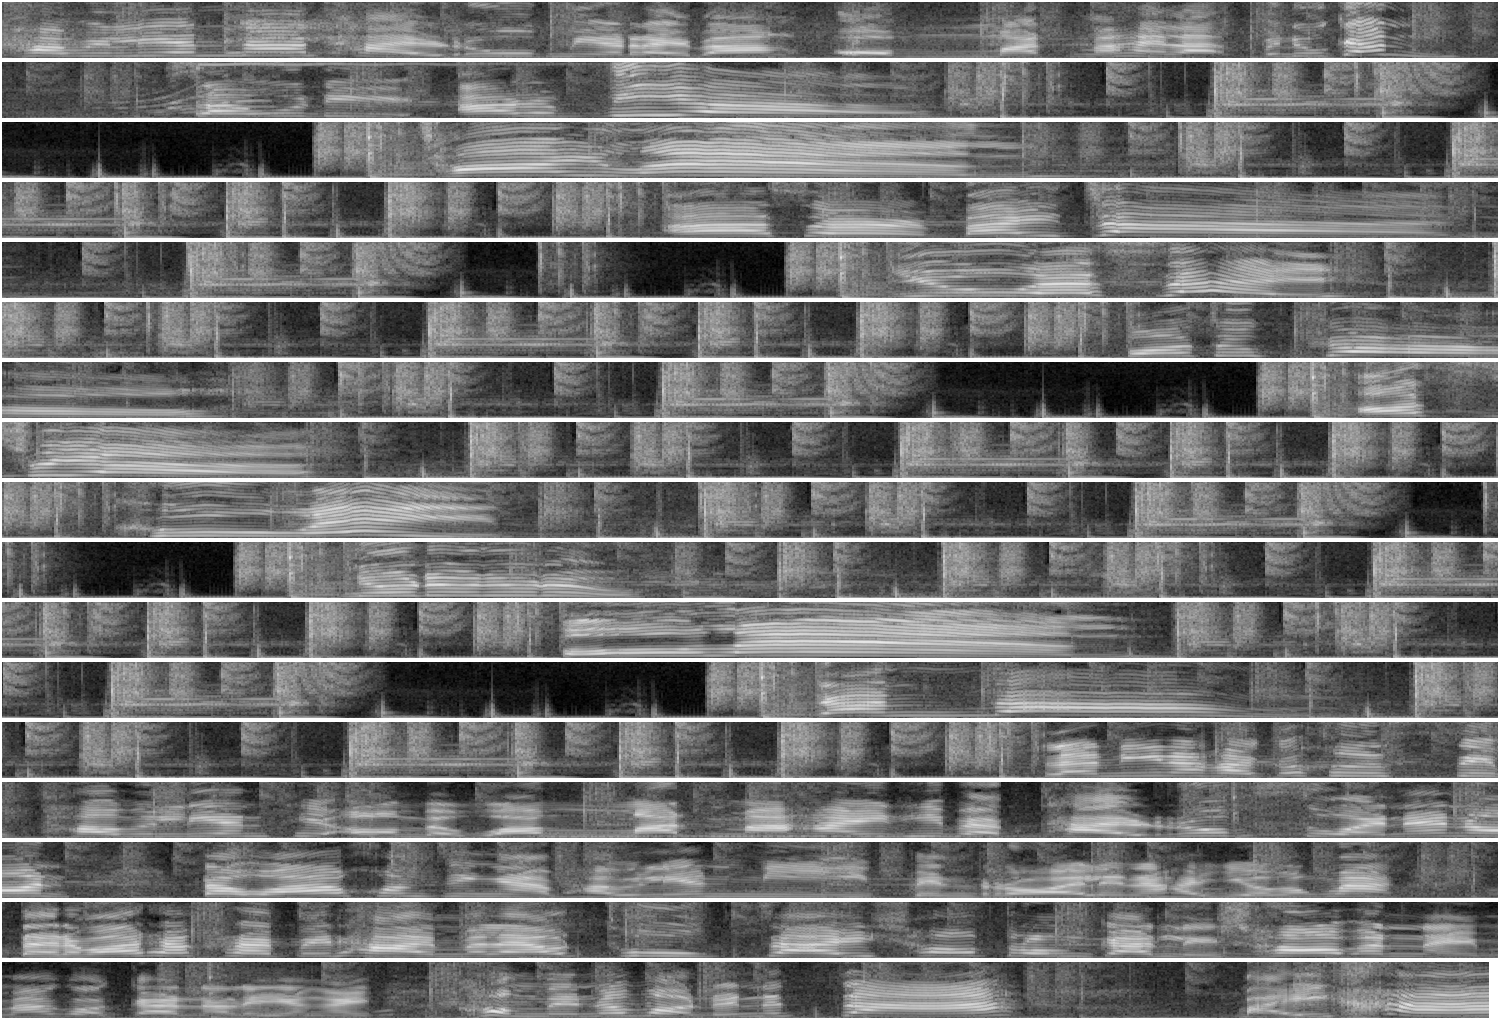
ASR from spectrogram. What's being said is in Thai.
พาวิเลียนหน้าถ่ายรูปมีอะไรบ้างออมมัดมาให้ละ ไปดูกันซาอุดีอาระเบียไทยแลนด์อาเซอร์ไบจาน USA และนี่นะคะก็คือ 10 พาวิเลียนที่ออมแบบว่ามัดมาให้ที่แบบถ่ายรูปสวยแน่นอน แต่ว่าความจริงอะพาวิเลียนมีอีกเป็นร้อยเลยนะคะ เยอะมากๆ แต่ว่าถ้าใครไปถ่ายมาแล้วถูกใจชอบตรงกันหรือชอบอันไหนมากกว่ากันอะไรยังไง คอมเมนต์มาบอกด้วยนะจ๊ะ ไปค่ะ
